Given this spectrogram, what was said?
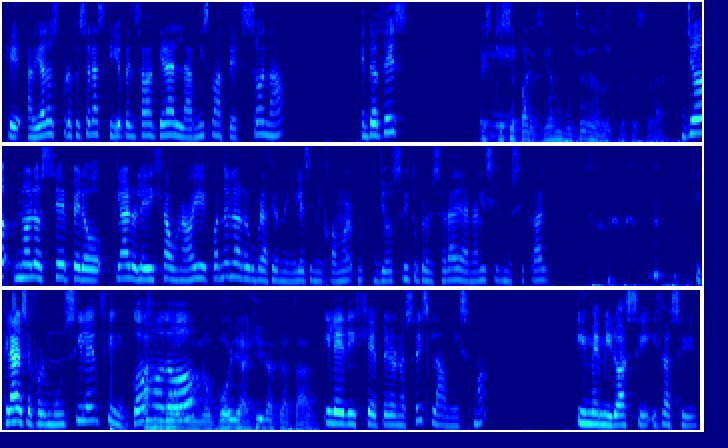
que había dos profesoras que yo pensaba que eran la misma persona. Entonces, Es que se parecían mucho esas dos profesoras. yo no lo sé, pero claro, le dije a una, oye, ¿cuándo es la recuperación de inglés? Y me dijo, amor, yo soy tu profesora de análisis musical. Y claro, se formó un silencio incómodo. Amor, no voy a ir a Qatar. Y le dije, ¿pero no sois la misma? Y me miró así, hizo así.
